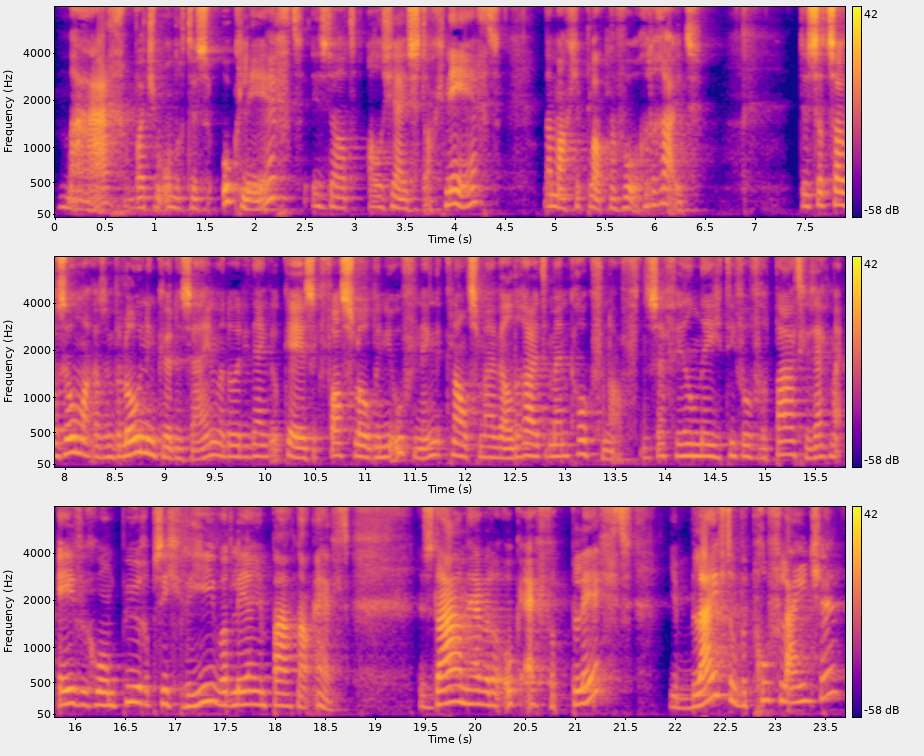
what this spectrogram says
Maar wat je hem ondertussen ook leert, is dat als jij stagneert, dan mag je plat naar voren eruit. Dus dat zou zomaar als een beloning kunnen zijn, waardoor die denkt: oké, als ik vastloop in die oefening, dan knalt ze mij wel eruit en ben ik er ook vanaf. Dus even heel negatief over het paard gezegd, maar even gewoon pure psychologie. Wat leer je een paard nou echt? Dus daarom hebben we er ook echt verplicht. Je blijft op het proeflijntje.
